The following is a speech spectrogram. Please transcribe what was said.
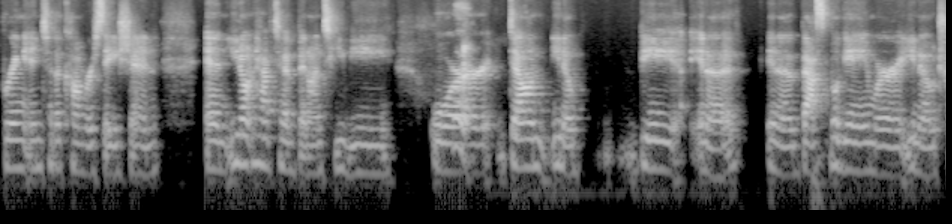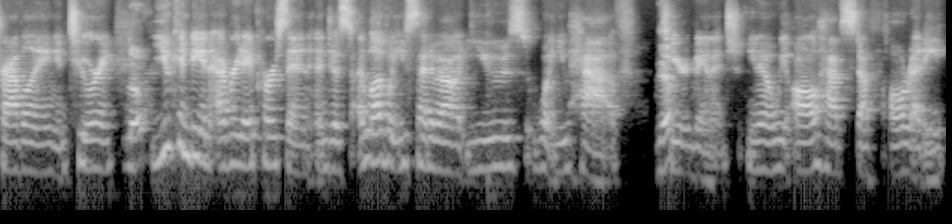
bring into the conversation. And you don't have to have been on TV or down, you know, be in a in a basketball game or you know traveling and touring no. you can be an everyday person and just i love what you said about use what you have yeah. to your advantage you know we all have stuff already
